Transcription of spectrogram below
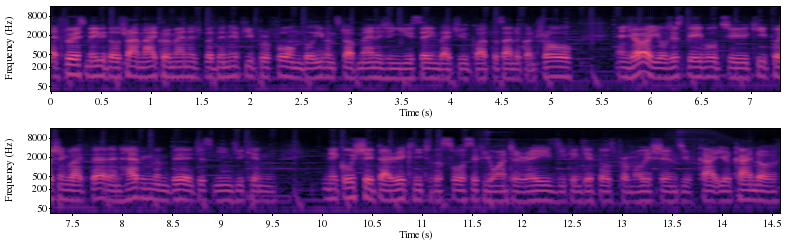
at first maybe they'll try micromanage but then if you perform they'll even stop managing you saying that you got this under control and yeah you'll just be able to keep pushing like that and having them there just means you can negotiate directly to the source if you want a raise you can get those promotions you've ki- you're kind of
